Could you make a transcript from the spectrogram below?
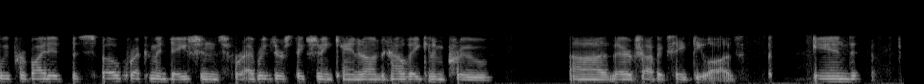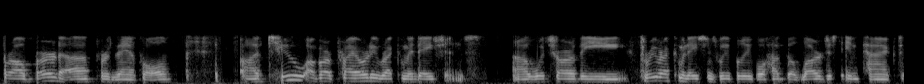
we provided bespoke recommendations for every jurisdiction in Canada on how they can improve uh, their traffic safety laws. And for Alberta, for example, uh, two of our priority recommendations uh, which are the three recommendations we believe will have the largest impact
